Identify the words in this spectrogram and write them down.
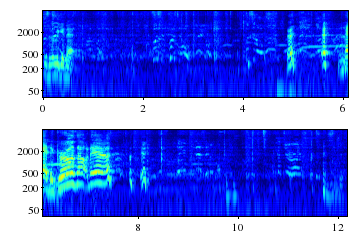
Let me get that. push it, push it. Push it on, man. Had the girls out there. Lay in position. I got you all right.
